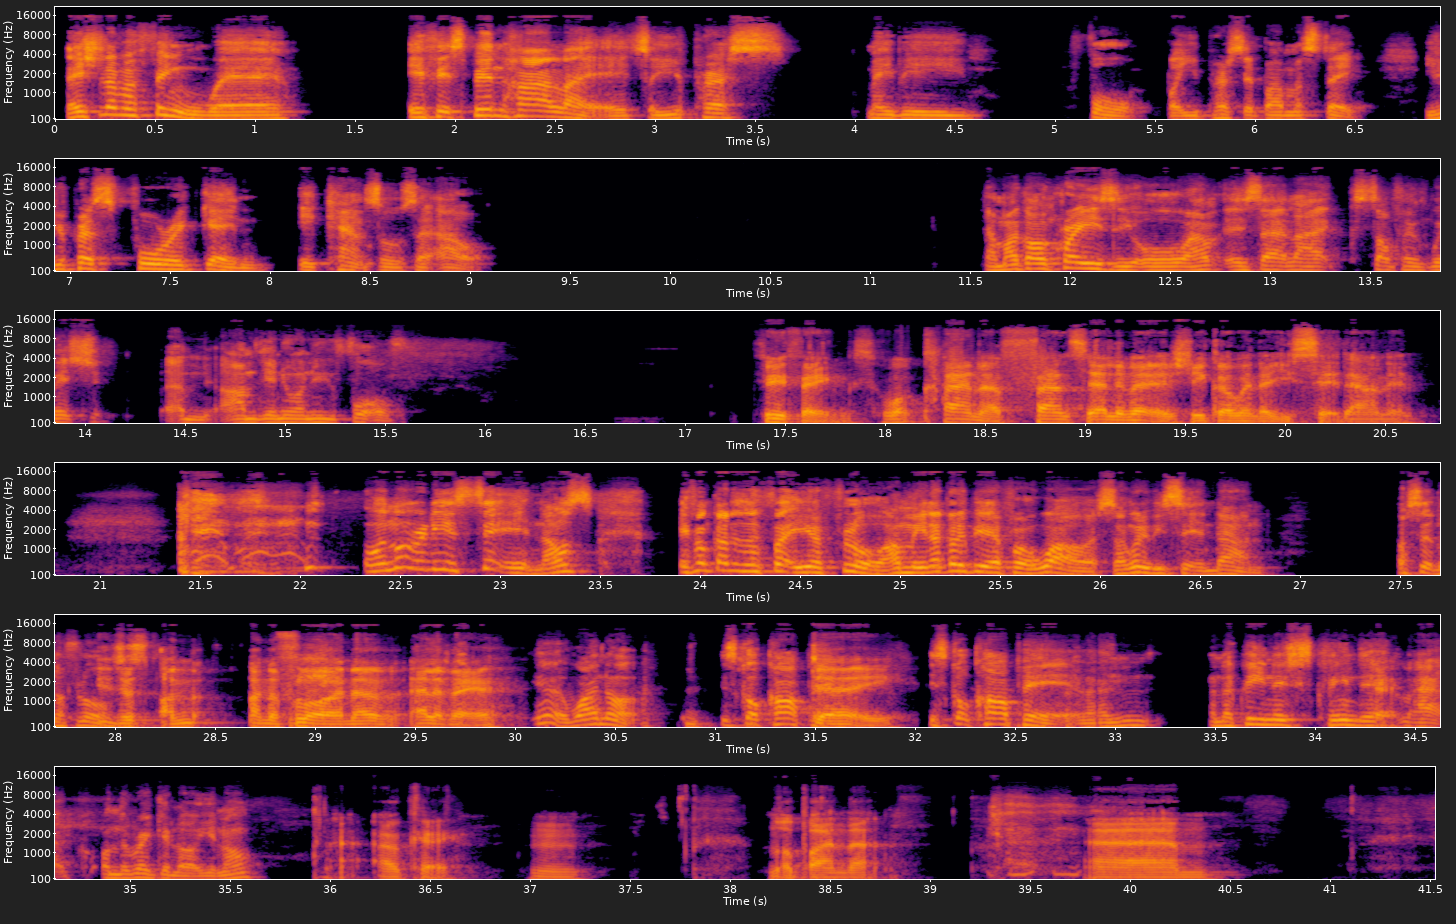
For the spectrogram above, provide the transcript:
They should have a thing where if it's been highlighted, so you press maybe four, but you press it by mistake. If you press four again, it cancels it out. Am I going crazy, or is that like something which um, I'm the only one who thought of? Two things. What kind of fancy elevators do you go in that you sit down in? well, not really sitting. I was if I'm going to the 30th floor. I mean, I'm going to be there for a while, so I'm going to be sitting down. I'll sit on the floor. You're just on on the floor in the elevator. Yeah, why not? It's got carpet. Dirty. It's got carpet, man. And the cleaners cleaned it like on the regular, you know. Okay. Hmm. Not buying that. Um.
